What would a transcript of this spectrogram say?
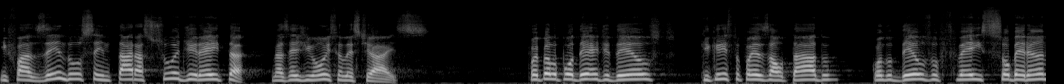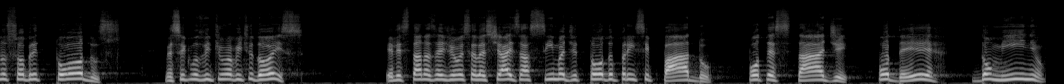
e fazendo-o sentar à sua direita nas regiões celestiais. Foi pelo poder de Deus que Cristo foi exaltado quando Deus o fez soberano sobre todos. Versículos 21 a 22. Ele está nas regiões celestiais acima de todo principado, potestade, poder, domínio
